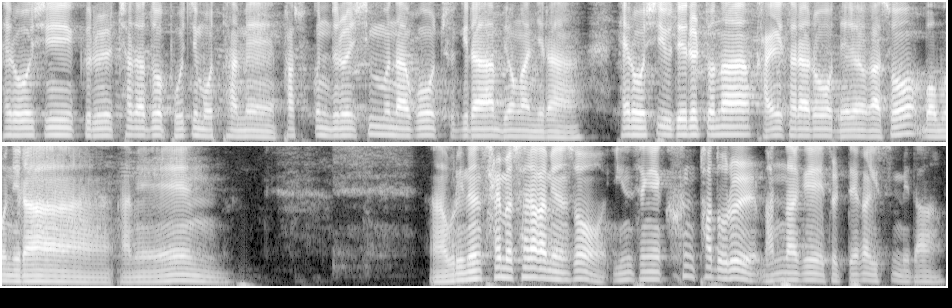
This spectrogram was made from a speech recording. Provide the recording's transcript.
헤롯이 그를 찾아도 보지 못함에 파수꾼들을 신문하고 죽이라 명하니라. 헤롯이 유대를 떠나 가이사라로 내려가서 머무니라. 아멘. 아, 우리는 삶을 살아가면서 인생의 큰 파도를 만나게 될 때가 있습니다.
